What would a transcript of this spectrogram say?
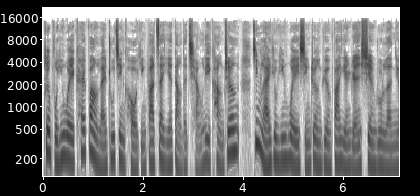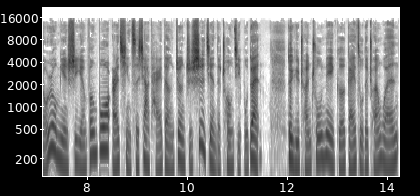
政府因为开放来猪进口引发在野党的强力抗争，近来又因为行政院发言人陷入了牛肉面食言风波而请辞下台等政治事件的冲击不断。对于传出内阁改组的传闻，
